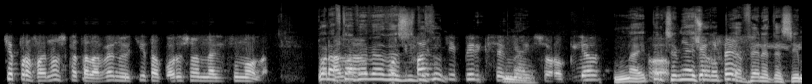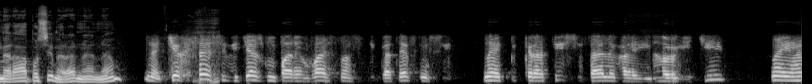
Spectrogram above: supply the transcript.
και προφανώς καταλαβαίνω εκεί θα μπορούσαν να λυθούν όλα. Τώρα αυτά Αλλά βέβαια θα ό,τι συζητηθούν. φάνηκε υπήρξε μια Ναι. ισορροπία. Ναι, υπήρξε Ε, μια και ισορροπία χθες φαίνεται η- σήμερα, από σήμερα, ναι, ναι. Ναι, και χθες οι δικές μου παρεμβάσεις ήταν στην κατεύθυνση να επικρατήσει, θα έλεγα, η λογική, να,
